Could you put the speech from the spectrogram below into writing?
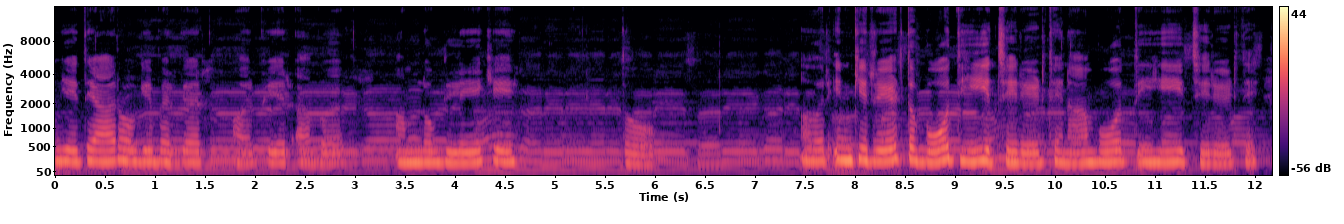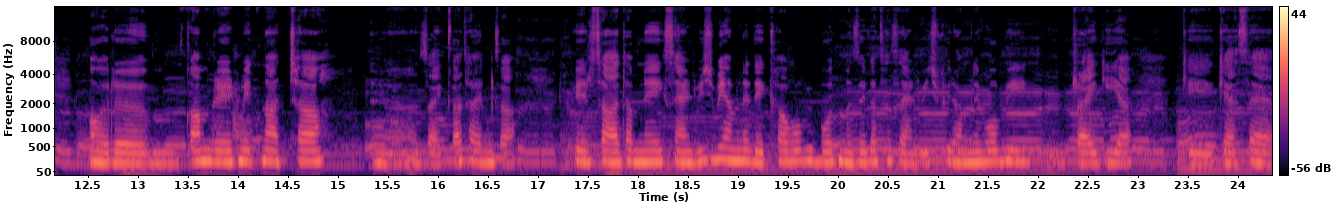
یہ تیار ہو گئے برگر اور پھر اب ہم لوگ لے کے تو اور ان کے ریٹ تو بہت ہی اچھے ریٹ تھے نا، بہت ہی اچھے ریٹ تھے۔ اور کم ریٹ میں اتنا اچھا ذائقہ تھا ان کا۔ پھر ساتھ ہم نے ایک سینڈوچ بھی ہم نے دیکھا، وہ بھی بہت مزے کا تھا سینڈوچ۔ پھر ہم نے وہ بھی ٹرائی کیا کہ کیسا ہے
